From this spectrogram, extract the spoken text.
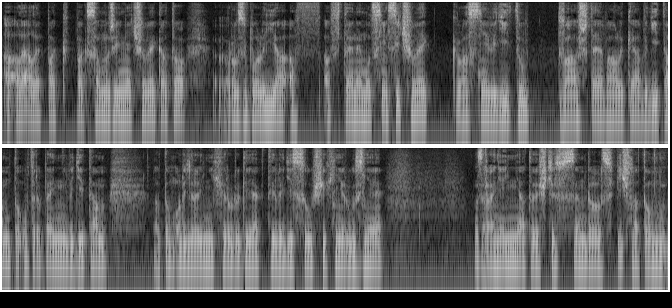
a, ale, ale pak, pak samozřejmě člověka to rozbolí a, a, v, a v té nemocnici člověk vlastně vidí tu tvář té války a vidí tam to utrpení, vidí tam na tom oddělení chirurgie, jak ty lidi jsou všichni různě zranění a to ještě jsem byl spíš na tom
